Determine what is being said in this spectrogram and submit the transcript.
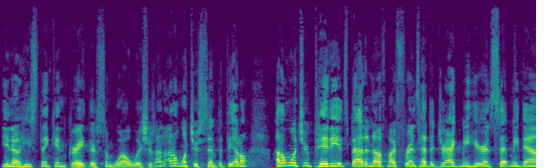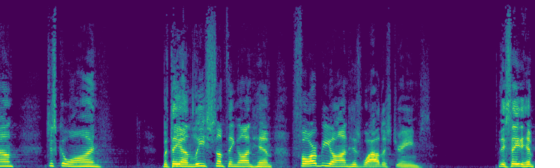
you know, he's thinking, great, there's some well wishers. I, I don't want your sympathy. I don't, I don't want your pity. It's bad enough my friends had to drag me here and set me down. Just go on. But they unleash something on him far beyond his wildest dreams. They say to him,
